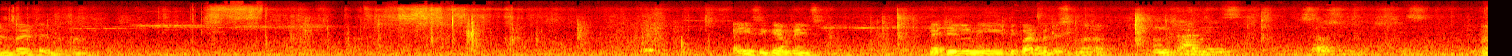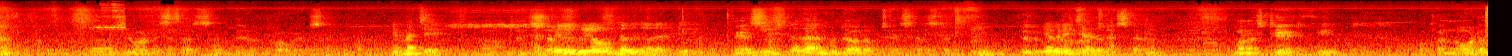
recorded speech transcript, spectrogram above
అని చెప్పండి ఐఈసీ క్యాంపెయిన్స్ మెటీరియల్ మీ డిపార్ట్మెంట్ ఇస్తున్నారా? is- తెలుగులో ఉంటుంది కదండి. ఇంగ్లీష్ కదా? డెవలప్ చేశారు సార్. ఎవరు? చేశారు. మన స్టేట్కి ఒక నోడల్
